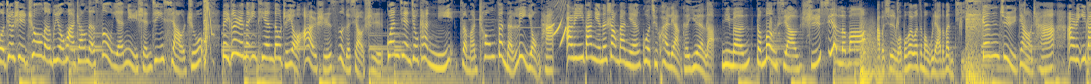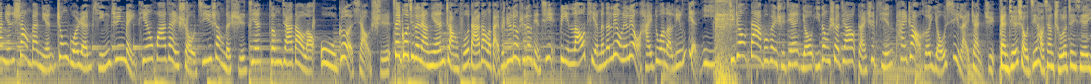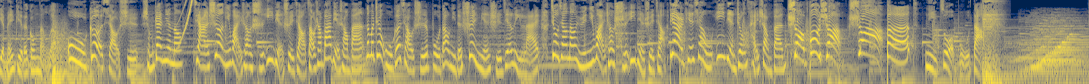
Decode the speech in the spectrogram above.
我就是出门不用化妆的素颜女神经小竹。每个人的一天都只有二十四个小时，关键就看你怎么充分的利用它。二零一八年的上半年过去快两个月了，你们的梦想实现了吗？啊，不是，我不会问这么无聊的问题。根据调查，二零一八年上半年中国人平均每天花在手机上的时间增加到了五个小时，在过去的两年涨幅达到了百分之六十六点七，比老铁们的六六六还多了零点一。其中大部分时间由移动社交、短视频、拍照和游戏来占据，感觉手机好像除了这些也没别的功能了。五个小时什么概念呢？假设你晚上十一点睡觉，早上八点上班，那么这五个小时补到你的睡眠时间里来，就相当于你晚上十一点睡觉，第二天下午一点钟才上班，爽不爽？爽！But 你做不到。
